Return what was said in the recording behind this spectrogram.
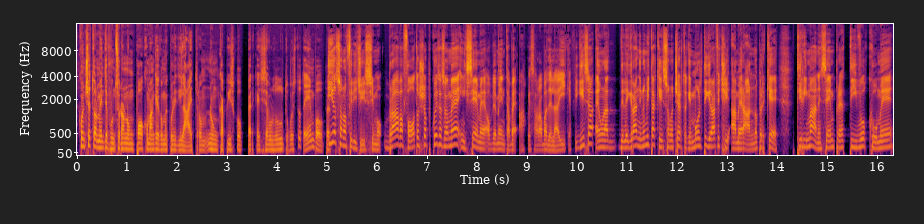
Concettualmente funzionano un po' come anche come quelli di Lightroom. Non capisco perché ci sia voluto tutto questo tempo. per- Io sono felicissimo. Brava Photoshop. Questa, secondo me, insieme, ovviamente, vabbè, a questa roba della I che è fighissima, è una delle grandi novità che sono certo che molti grafici ameranno perché ti rimane sempre attivo come.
